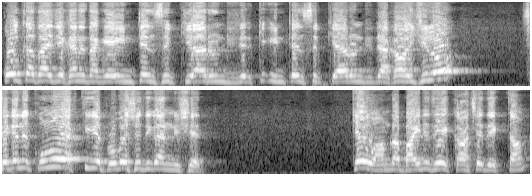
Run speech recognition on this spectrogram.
কলকাতায় যেখানে তাকে intensive care unit intensive care unit রাখা হয়েছিল, সেখানে কোনো ব্যক্তিকে প্রবেশ অধিকার নিষেধ। কেউ, আমরা বাইরে থেকে কাঁচে দেখতাম।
